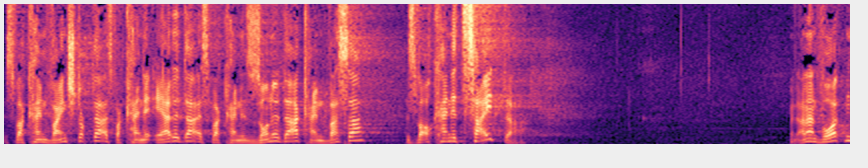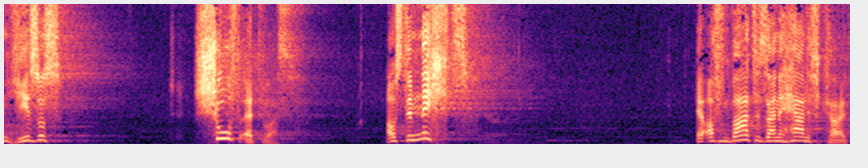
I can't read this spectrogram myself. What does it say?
es war kein Weinstock da, es war keine Erde da, es war keine Sonne da, kein Wasser, es war auch keine Zeit da. Mit anderen Worten, Jesus schuf etwas aus dem Nichts. Er offenbarte seine Herrlichkeit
